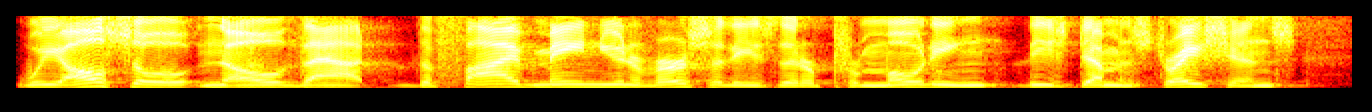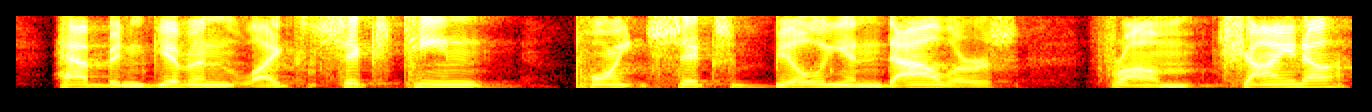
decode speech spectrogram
We also know that the five main universities that are promoting these demonstrations have been given like $16.6 billion from China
